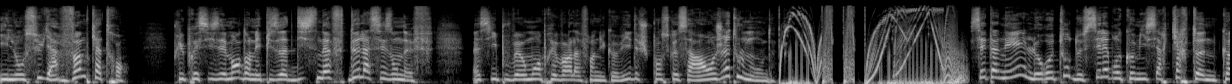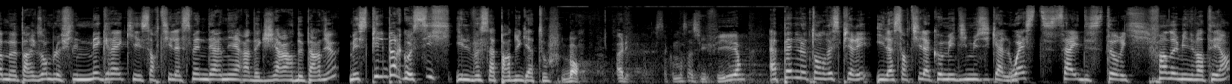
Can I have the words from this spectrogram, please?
ils l'ont su il y a 24 ans. Plus précisément dans l'épisode 19 de la saison 9. Ah, S'ils pouvaient au moins prévoir la fin du Covid, je pense que ça arrangerait tout le monde. Cette année, le retour de célèbres commissaires cartonne, comme euh, par exemple le film Maigret qui est sorti la semaine dernière avec Gérard Depardieu. Mais Spielberg aussi, il veut sa part du gâteau. Bon, allez, ça commence à suffire. À peine le temps de respirer, il a sorti la comédie musicale West Side Story fin 2021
